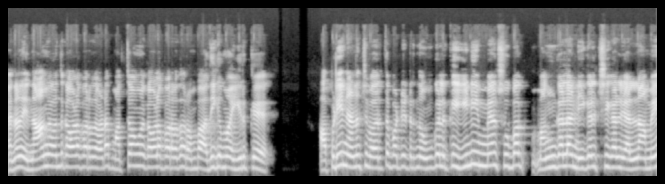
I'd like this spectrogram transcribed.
அதனால் நாங்கள் வந்து கவலைப்படுறத விட மற்றவங்க கவலைப்படுறதா ரொம்ப அதிகமாக இருக்குது அப்படின்னு நினச்சி வருத்தப்பட்டுட்டு இருந்த உங்களுக்கு இனிமேல் சுப மங்கள நிகழ்ச்சிகள் எல்லாமே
